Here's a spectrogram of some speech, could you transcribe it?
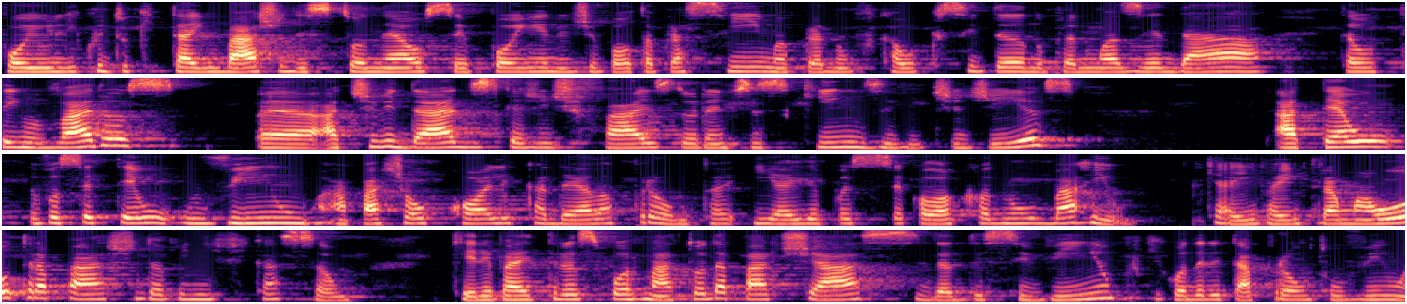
põe o líquido que está embaixo desse tonel, você põe ele de volta para cima para não ficar oxidando, para não azedar. Então tem vários é, atividades que a gente faz durante esses 15, 20 dias, até o, você ter o, o, vinho, a parte alcoólica dela pronta, e aí depois você coloca no barril, que aí vai entrar uma outra parte da vinificação, que ele vai transformar toda a parte ácida desse vinho, porque quando ele está pronto, o vinho,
